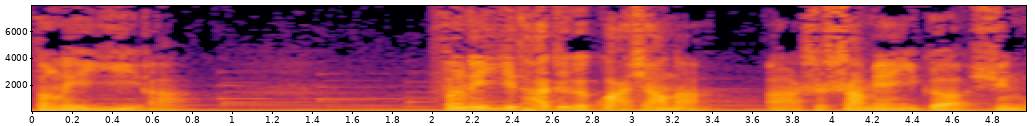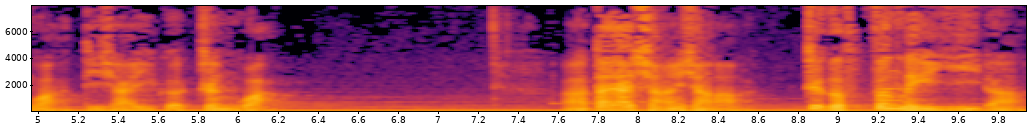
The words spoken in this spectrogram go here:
分雷易啊，分雷易它这个卦象呢啊是上面一个巽卦，底下一个震卦啊。大家想一想啊，这个分雷易啊，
